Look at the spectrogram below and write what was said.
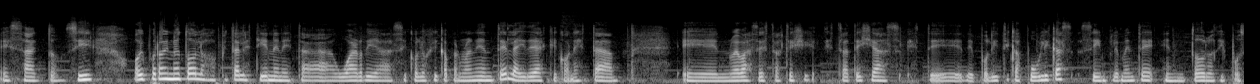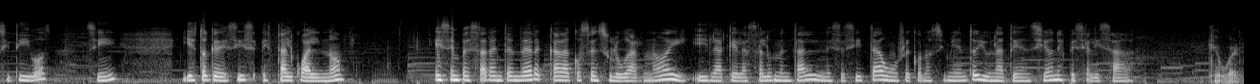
Exacto, sí. Hoy por hoy no todos los hospitales tienen esta guardia psicológica permanente. La idea es que con estas eh, nuevas estrategias este, de políticas públicas se implemente en todos los dispositivos, ¿sí? Y esto que decís es tal cual, ¿no? Es empezar a entender cada cosa en su lugar, ¿no? Y, la que la salud mental necesita un reconocimiento y una atención especializada. Qué bueno.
